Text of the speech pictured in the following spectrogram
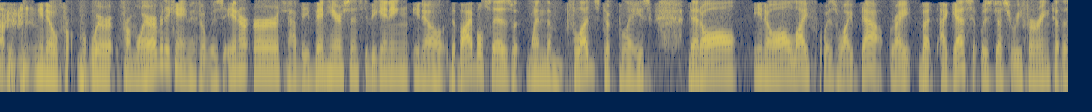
you know, from where from wherever they came, if it was inner Earth, have they been here since the beginning? You know, the Bible says that when the floods took place, that all you know all life was wiped out right? But i guess it was just referring to the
